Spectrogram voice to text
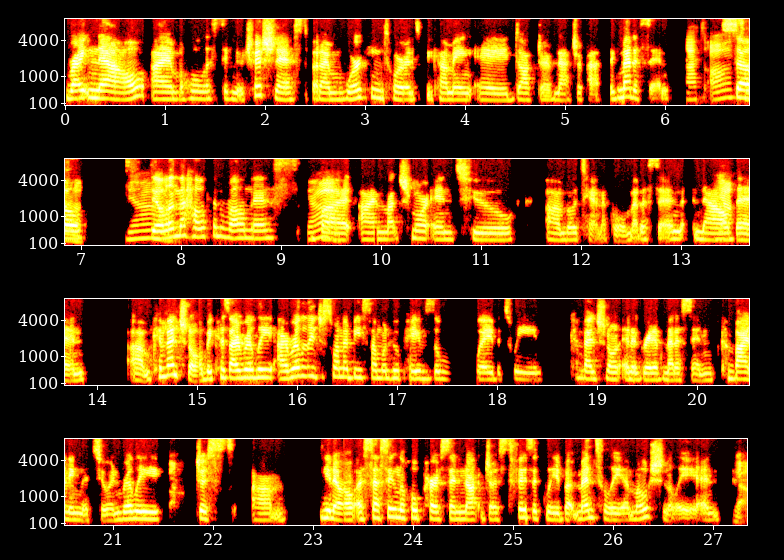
right now I'm a holistic nutritionist, but I'm working towards becoming a doctor of naturopathic medicine. That's awesome. So yeah. still in the health and wellness, yeah. but I'm much more into um, botanical medicine now yeah. than um, conventional because I really, I really just want to be someone who paves the way between conventional and integrative medicine, combining the two, and really just um, you know assessing the whole person, not just physically but mentally, emotionally, and yeah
